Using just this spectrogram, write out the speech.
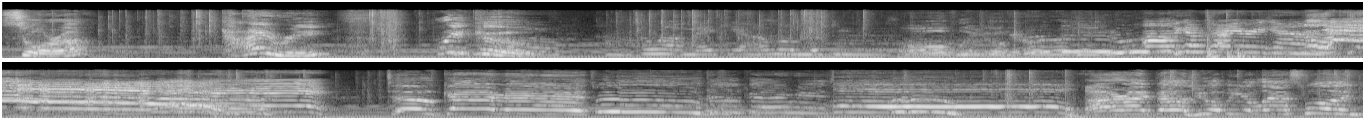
Sora, Kairi, Riku. I want Mickey. I want Mickey. Oh, Hopefully we don't get of Oh, we got Kairi again. Yay! Two Kairis! Woo! Two Kairis! Woo! All right, Bells, you open your last one.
